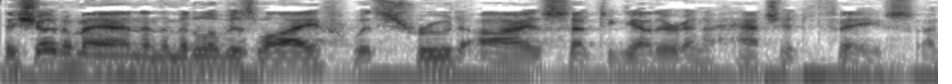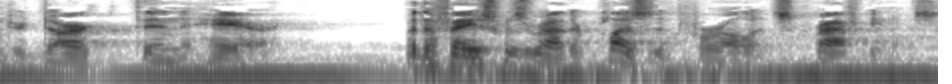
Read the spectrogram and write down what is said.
They showed a man in the middle of his life with shrewd eyes set together and a hatchet face under dark, thin hair. But the face was rather pleasant for all its craftiness.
